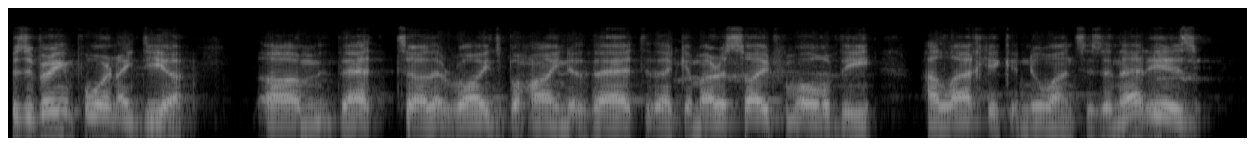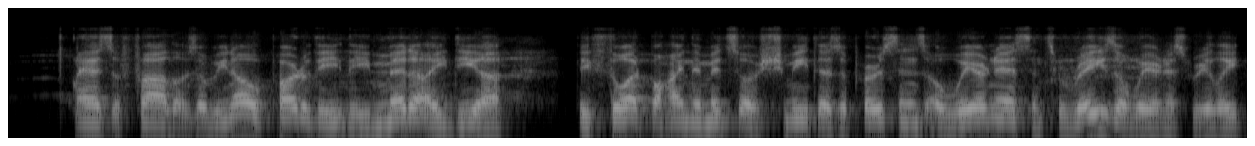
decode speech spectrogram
there's a very important idea um, that uh, that rides behind that that Gemara, aside from all of the halachic nuances, and that is as follows. So we know part of the, the meta idea the thought behind the mitzvah of Shemitah is a person's awareness and to raise awareness, really,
